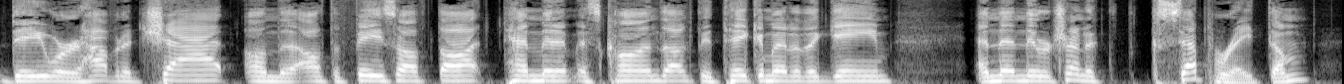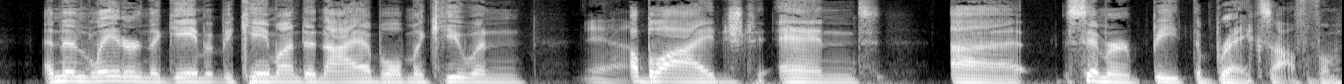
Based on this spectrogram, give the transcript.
they were having a chat on the off the face off thought, ten minute misconduct. They take him out of the game, and then they were trying to separate them. And then later in the game, it became undeniable. MacEwen Yeah. obliged, and uh, Simmer beat the brakes off of him.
